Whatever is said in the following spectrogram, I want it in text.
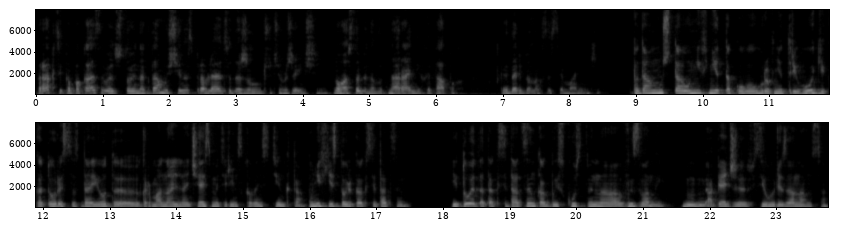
практика показывает, что иногда мужчины справляются даже лучше, чем женщины. Ну, особенно вот на ранних этапах, когда ребенок совсем маленький. Потому что у них нет такого уровня тревоги, который создает э, гормональная часть материнского инстинкта. У них есть только окситоцин. И то этот окситоцин как бы искусственно вызванный, опять же, в силу резонанса.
